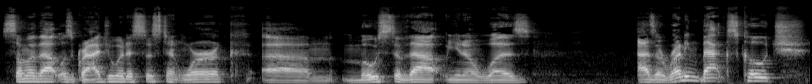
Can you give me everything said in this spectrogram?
Some of that was graduate assistant work. Um, most of that, you know, was as a running backs coach.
